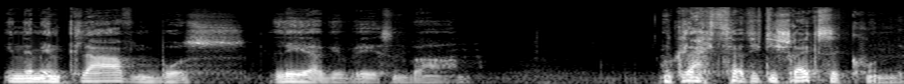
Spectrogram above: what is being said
in dem Enklavenbus leer gewesen waren. Und gleichzeitig die Schrecksekunde,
